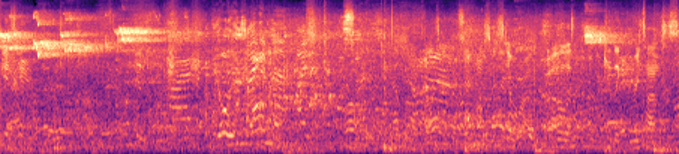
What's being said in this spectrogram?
scared. Everyone. Yo, he's on me. Like, kid like three times.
